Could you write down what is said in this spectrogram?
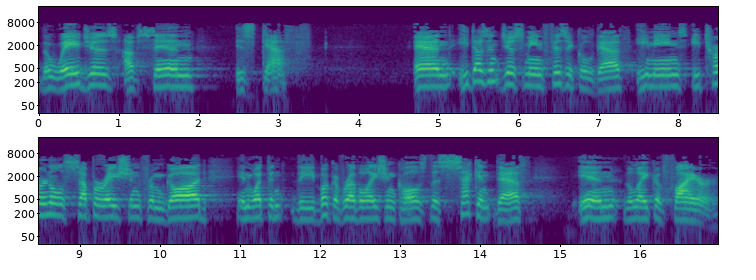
the wages of sin is death. And he doesn't just mean physical death, he means eternal separation from God in what the, the book of Revelation calls the second death in the lake of fire.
